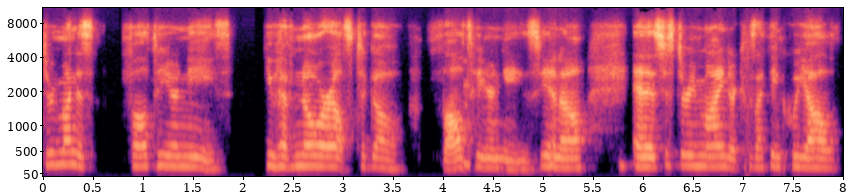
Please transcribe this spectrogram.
to remind us fall to your knees. You have nowhere else to go fall to your knees, you know? And it's just a reminder because I think we all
